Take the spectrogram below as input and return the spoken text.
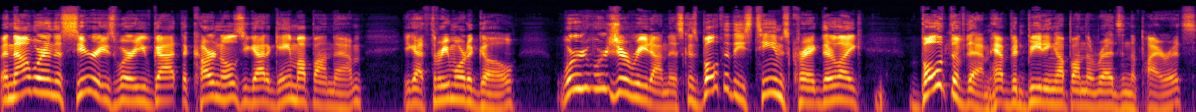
And now we're in the series where you've got the Cardinals. You got a game up on them. You got three more to go. Where, where's your read on this? Because both of these teams, Craig, they're like, both of them have been beating up on the Reds and the Pirates,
